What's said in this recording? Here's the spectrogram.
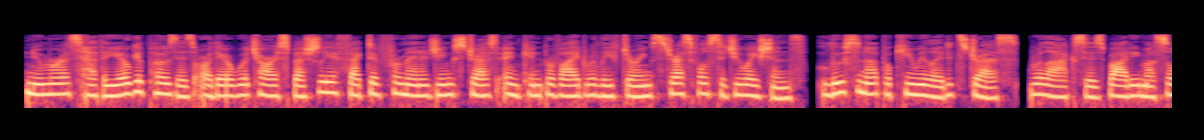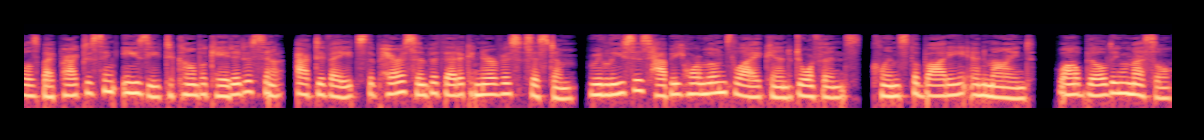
Numerous Hatha Yoga poses are there which are especially effective for managing stress and can provide relief during stressful situations. Loosen up accumulated stress, relaxes body muscles by practicing easy to complicated asana, activates the parasympathetic nervous system, releases happy hormones like endorphins, cleanse the body and mind, while building muscle,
